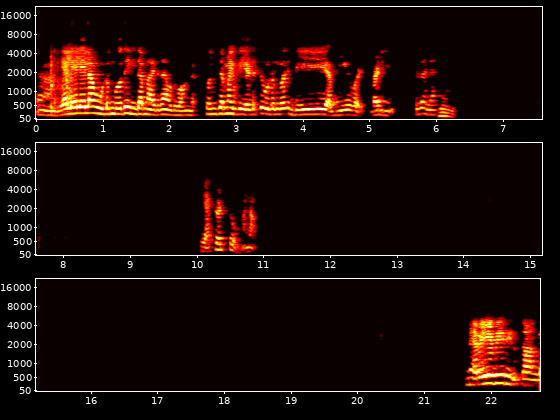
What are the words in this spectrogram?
ஆஹ் இலையில எல்லாம் விடும்போது இந்த மாதிரி தான் விடுவாங்க. கொஞ்சமா இப்படி எடுத்து விடும்போது இப்படியே அப்படியே வடியும். அப்படிதானே? எகட்டும் ஆனா. நிறைய பேர் இருக்காங்க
